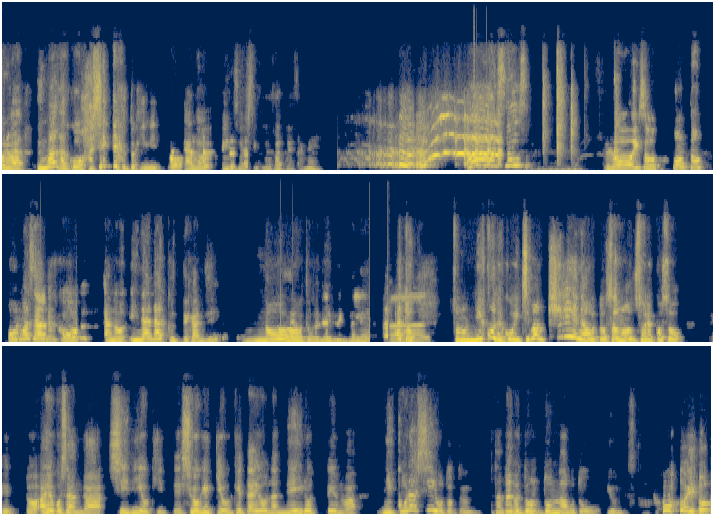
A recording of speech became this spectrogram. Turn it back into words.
これは馬がこう走っていく時にそう、あの、演奏してくださったやつだね。ああ、そうそう。すごい、そう。本当お馬さんがこう、あの、いななくって感じのね、音が出るんだね。あとはいその2個でこう一番綺麗な音、その、それこそ、えっと、あよこさんが CD を聴いて衝撃を受けたような音色っていうのは、2個らしい音っていうのは、例えばど、どんな音を言うんですか？そうよ。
